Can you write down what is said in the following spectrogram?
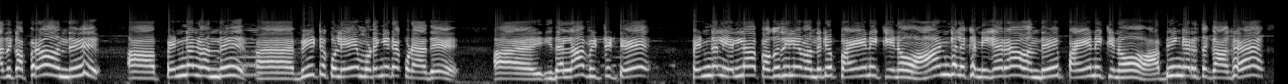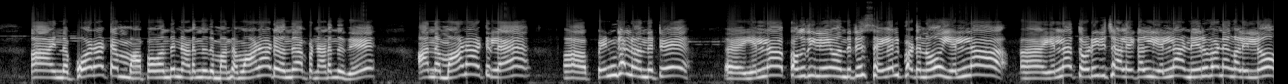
அதுக்கப்புறம் வந்து பெண்கள் வந்து வீட்டுக்குள்ளேயே முடங்கிடக்கூடாது. இதெல்லாம் விட்டுட்டு பெண்கள் எல்லா பகுதியிலையும் வந்துட்டு பயணிக்கணும். ஆண்களுக்கு நிகராக வந்து பயணிக்கணும் அப்படிங்கிறதுக்காக இந்த போராட்டம் அப்போ வந்து நடந்தது. அந்த மாநாடு வந்து அப்போ நடந்தது. அந்த மாநாட்டில் பெண்கள் வந்துட்டு எல்லா பகுதியிலையும் வந்துட்டு செயல்படணும். எல்லா எல்லா தொழிற்சாலைகள் எல்லா நிறுவனங்களிலும்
